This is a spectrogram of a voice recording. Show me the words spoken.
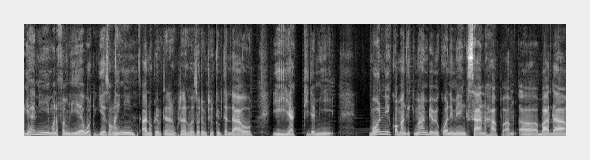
gani mwanafamilia wa Tugeza Online, nakaribia tena kukutana kwa zote mtandao mitandao ya kijamii. Maoni kwa Mange Kimambi yamekuwa ni mengi sana hapa uh, baada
